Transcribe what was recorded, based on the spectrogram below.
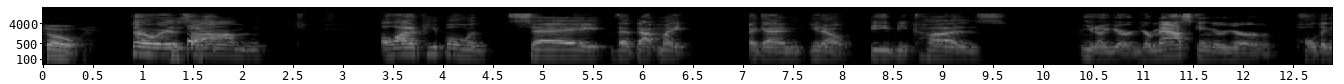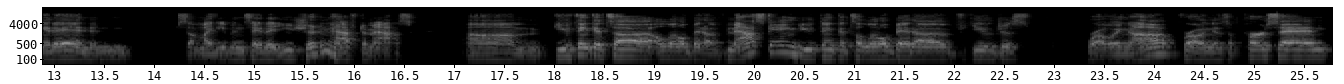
so. So is um, a lot of people would say that that might again you know be because you know you're you're masking or you're holding it in and some might even say that you shouldn't have to mask um do you think it's a, a little bit of masking do you think it's a little bit of you just growing up growing as a person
